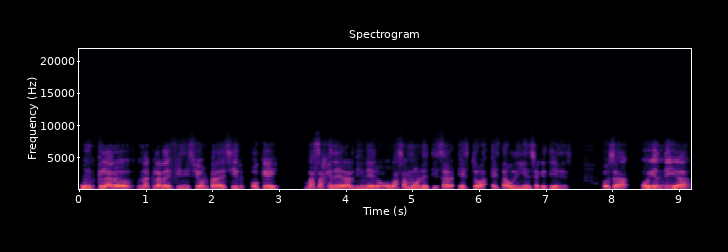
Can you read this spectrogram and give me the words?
un claro, una clara definición para decir, ok, vas a generar dinero o vas a monetizar esto, esta audiencia que tienes. O sea, hoy en día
